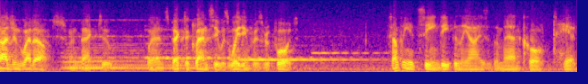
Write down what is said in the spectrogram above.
Sergeant went out, went back to where Inspector Clancy was waiting for his report. Something he'd seen deep in the eyes of the man called Ted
